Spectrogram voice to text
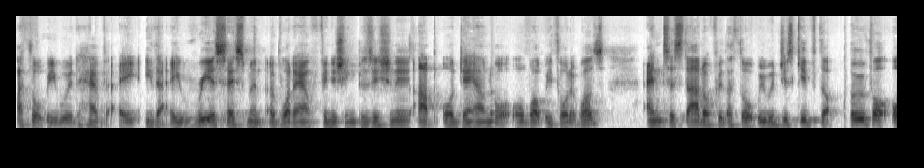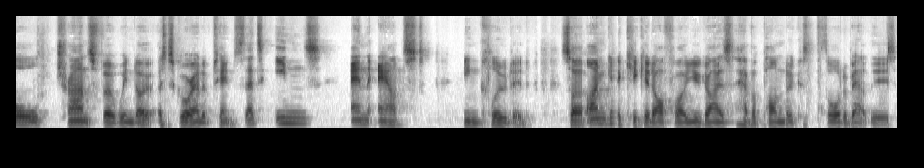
I thought we would have a either a reassessment of what our finishing position is, up or down, or, or what we thought it was. And to start off with, I thought we would just give the overall transfer window a score out of 10. So that's ins and outs included. So I'm going to kick it off while you guys have a ponder because I thought about this.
